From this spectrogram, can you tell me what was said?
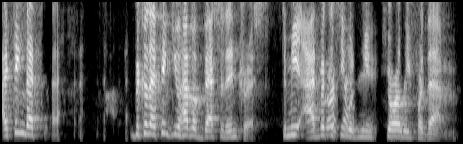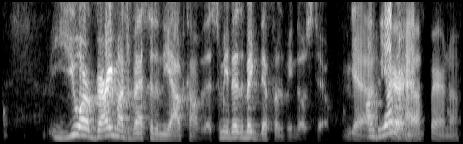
I think that's because I think you have a vested interest. To me, advocacy I would mean purely for them. You are very much vested in the outcome of this. To me, there's a big difference between those two. Yeah. On the other enough, hand- fair enough.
